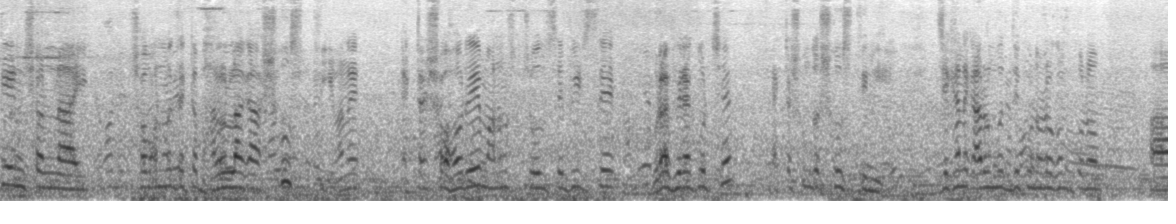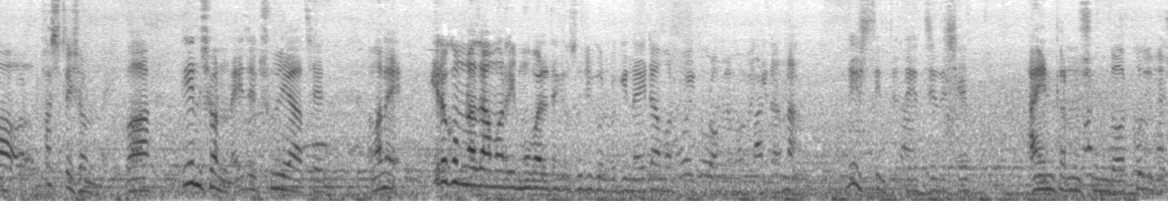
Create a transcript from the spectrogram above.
টেনশন নাই। সবার মধ্যে একটা ভালো লাগা, স্বস্তি। মানে একটা শহরে মানুষ চলছে, ফিরছে, ঘোরাফেরা করছে, একটা সুন্দর স্বস্তি নিয়ে, যেখানে কারোর মধ্যে কোনো রকম কোনো ফাস্ট্রেশন নেই বা টেনশন নেই যে শুয়ে আছে। মানে এরকম না যে আমার এই মোবাইলটাকে চুরি করবে কি না এটা আমার কি প্রবলেম হবে কি না। না নিশ্চিন্তে যে দেশে আইন কানুন সুন্দর, পরিবেশ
